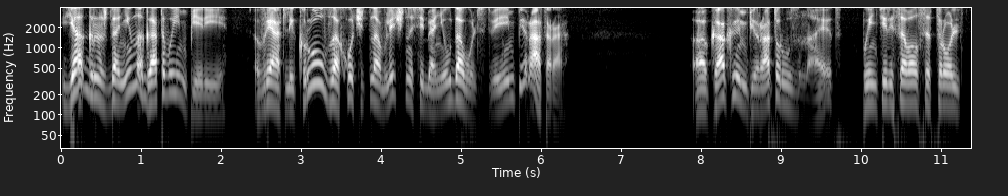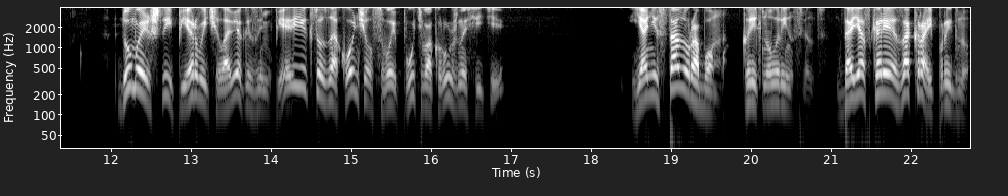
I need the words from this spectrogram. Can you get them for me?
«Я гражданин Агатовой империи. Вряд ли Крул захочет навлечь на себя неудовольствие императора». «А как император узнает?» — поинтересовался тролль. «Думаешь, ты первый человек из империи, кто закончил свой путь в окружной сети?» «Я не стану рабом!» — крикнул Ринсвинд. «Да я скорее за край прыгну!»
